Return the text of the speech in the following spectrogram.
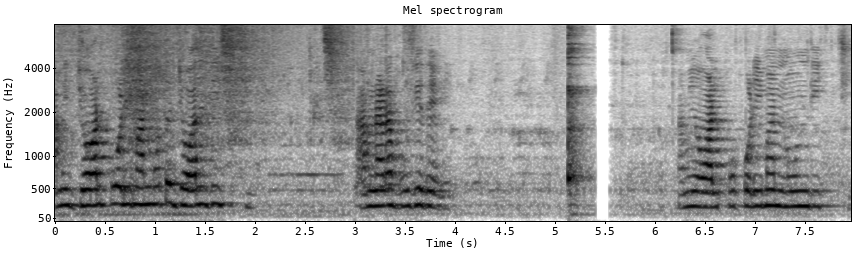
আমি জল পরিমাণ মতো জল দিচ্ছি। আপনারা বুঝে দেবেন। আমি অল্প পরিমাণ নুন দিচ্ছি।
